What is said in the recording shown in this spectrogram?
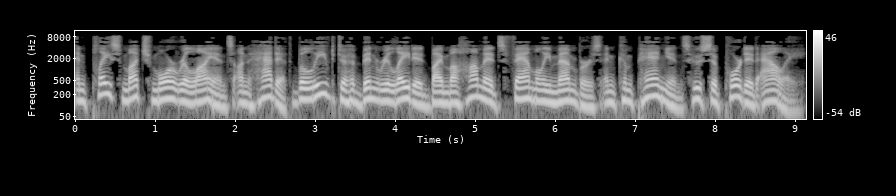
and place much more reliance on hadith believed to have been related by Muhammad's family members and companions who supported Ali.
